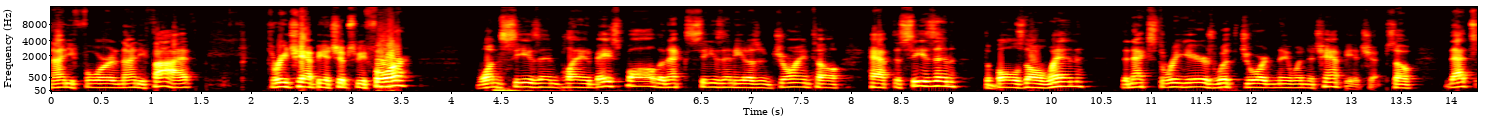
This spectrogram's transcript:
94 and 95, three championships before, one season playing baseball. The next season, he doesn't join till half the season. The Bulls don't win. The next three years with Jordan, they win the championship. So that's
